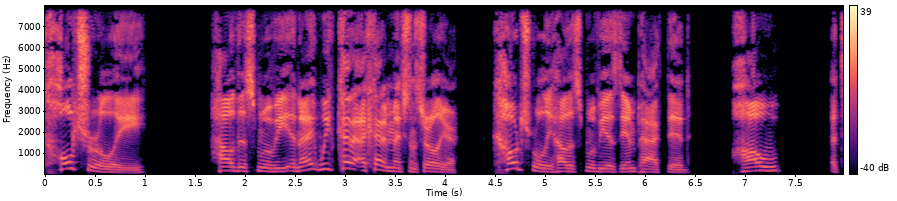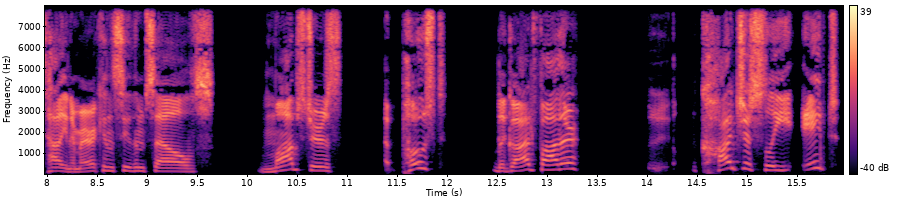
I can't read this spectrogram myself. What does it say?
culturally how this movie and I we kind of I kind of mentioned this earlier. Culturally, how this movie has impacted how Italian Americans see themselves, mobsters uh, post The Godfather consciously aped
